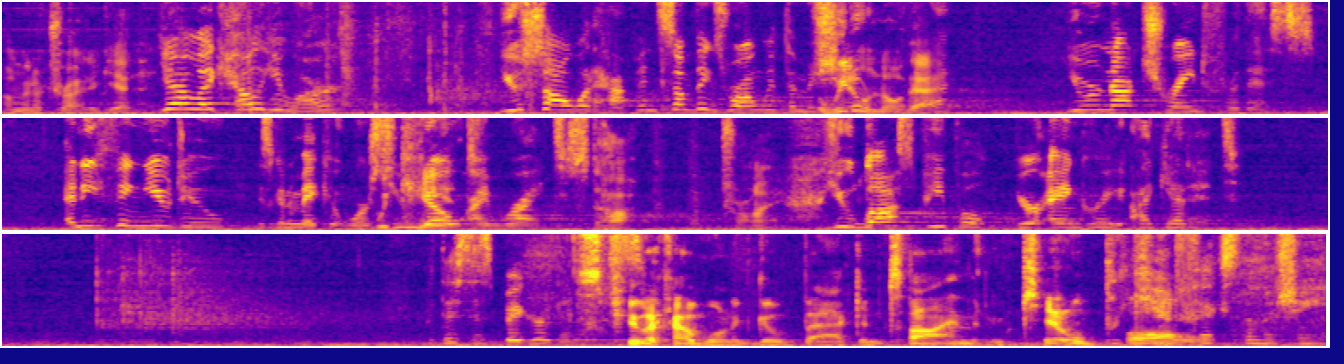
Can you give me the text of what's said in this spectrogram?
I'm gonna try it again. Yeah, like hell you are. You saw what happened. Something's wrong with the machine. we don't know that. You're not trained for this. Anything you do is gonna make it worse. We you can't. know I'm right. Stop. I'm trying. You lost people. You're angry. I get it. But this is bigger than I feel like I want to go back in time and kill Paul. We can't fix the machine.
